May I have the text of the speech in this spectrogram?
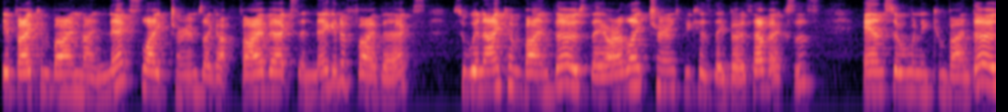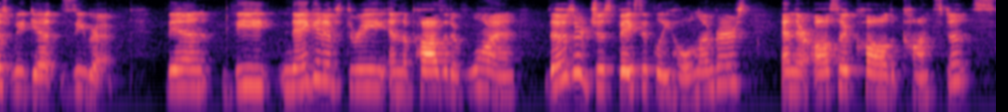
If I combine my next like terms, I got 5x and negative 5x. So when I combine those, they are like terms because they both have x's. And so when we combine those, we get 0. Then the negative 3 and the positive 1 those are just basically whole numbers, and they're also called constants.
